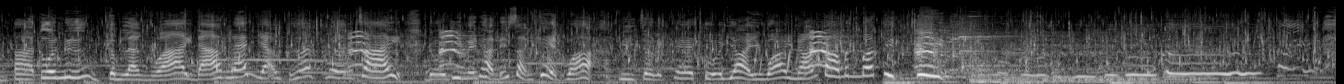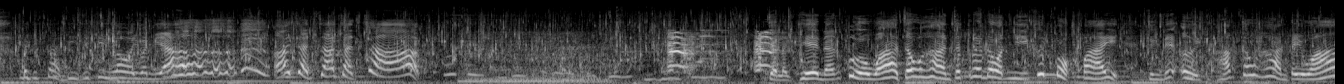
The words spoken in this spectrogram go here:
นป่าตัวหนึ่งกำลังว่ายน้ำและยาวเพลิดเพลินใจ โดยที่ไม่ทันได้สังเกตว่ามีจระเข้ตัวใหญ่ว่ายน้ำตามมันมาติดติดบรรยากาศดีจริงๆเลยวันนี้เอ้ยฉันชอบฉันชอบจระเข้นั้นกลัวว่าเจ้าห่านจะกระโดดหนีขึ้นบกไป จึงได้เอ่ยทักเจ้าห่านไปว่า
